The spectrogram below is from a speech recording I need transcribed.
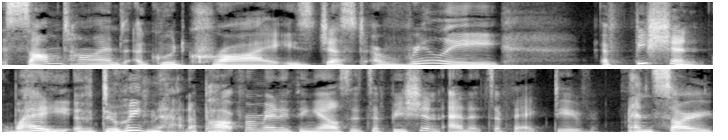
sometimes a good cry is just a really efficient way of doing that apart from anything else. It's efficient and it's effective. And so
